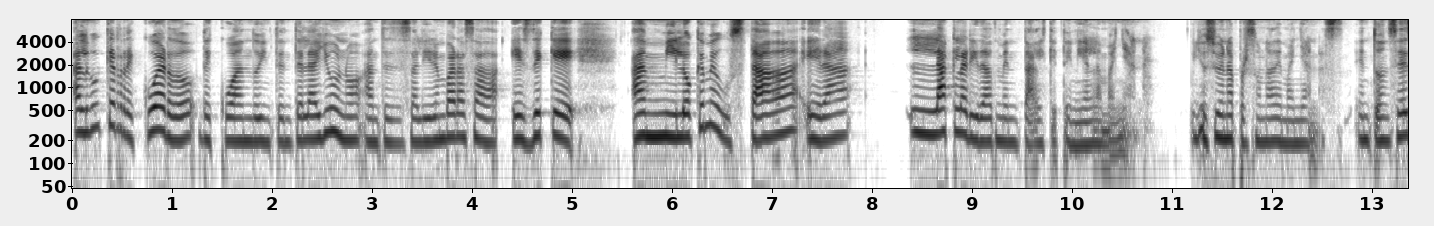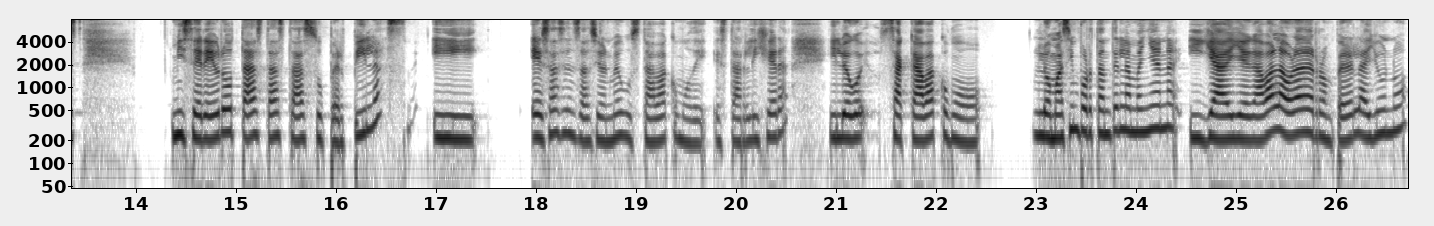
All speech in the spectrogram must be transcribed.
algo que recuerdo de cuando intenté el ayuno antes de salir embarazada, es de que a mí lo que me gustaba era la claridad mental que tenía en la mañana. Yo soy una persona de mañanas. Entonces, mi cerebro está, está, está súper pilas y esa sensación me gustaba como de estar ligera y luego sacaba como lo más importante en la mañana y ya llegaba la hora de romper el ayuno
